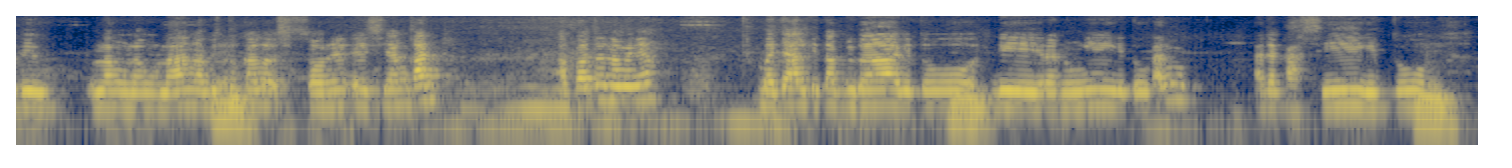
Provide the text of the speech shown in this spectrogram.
diulang-ulang-ulang habis hmm. itu kalau sore eh, siang kan apa tuh namanya baca Alkitab juga gitu hmm. direnungi gitu kan ada kasih gitu hmm.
